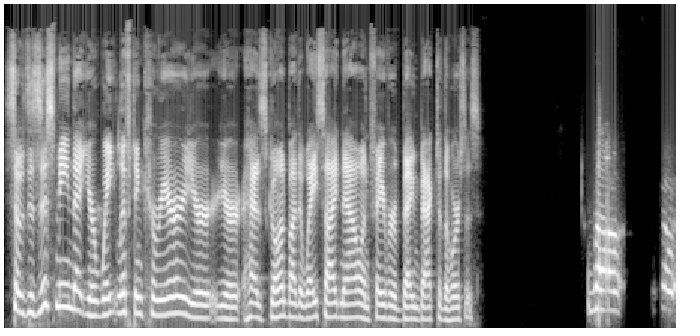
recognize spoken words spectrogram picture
So does this mean that your weightlifting career your your has gone by the wayside now in favor of being back to the horses? Well, so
